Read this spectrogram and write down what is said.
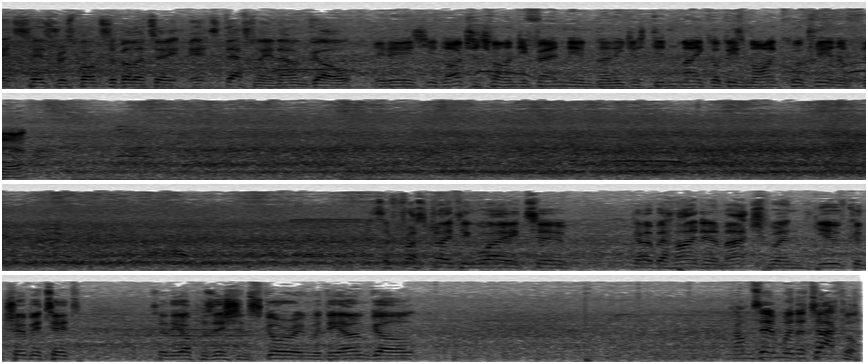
It's his responsibility. It's definitely an own goal. It is. You'd like to try and defend him, but he just didn't make up his mind quickly enough there. It's a frustrating way to go behind in a match when you've contributed to the opposition scoring with the own goal. Comes in with a tackle.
